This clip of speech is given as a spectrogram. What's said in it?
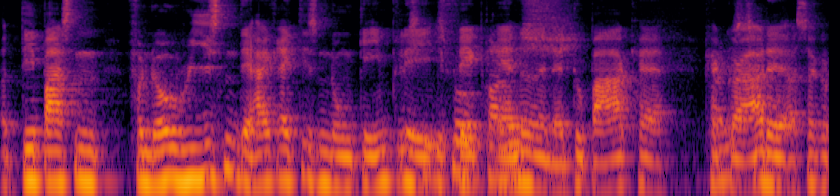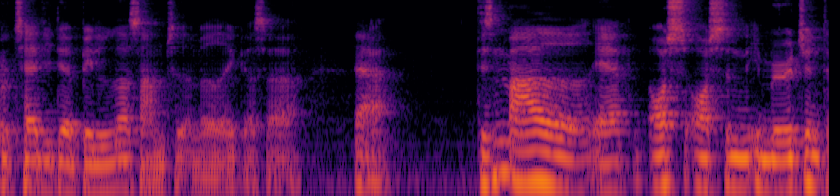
og det er bare sådan, for no reason, det har ikke rigtig sådan nogen gameplay-effekt andet, end at du bare kan, kan polish gøre det, og så kan du tage de der billeder samtidig med, ikke? Altså, Ja. det er sådan meget, ja, også, også sådan emergent,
